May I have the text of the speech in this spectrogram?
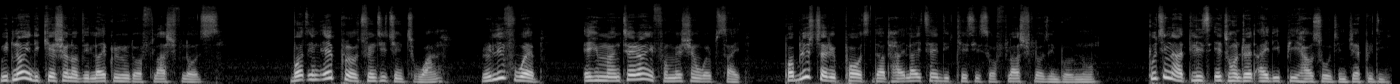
with no indication of the likelihood of flash floods. But in April 2021, ReliefWeb, a humanitarian information website, published a report that highlighted the cases of flash floods in Borno, putting at least 800 IDP households in jeopardy.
